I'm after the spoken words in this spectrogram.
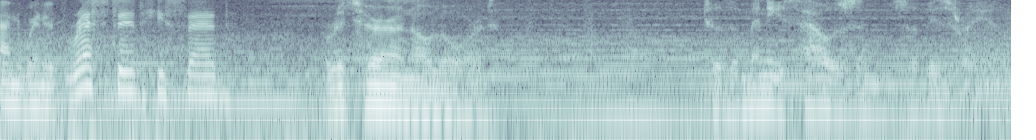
And when it rested, he said, Return, O Lord, to the many thousands of Israel.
